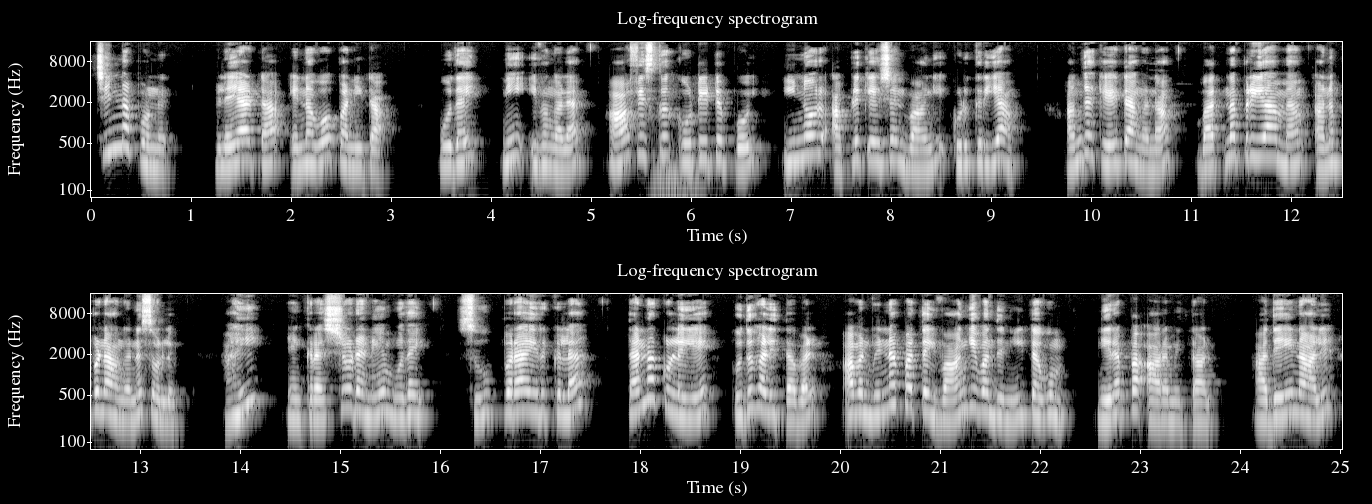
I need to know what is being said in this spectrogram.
சின்ன பொண்ணு விளையாட்டா என்னவோ பண்ணிட்டா. உதய் நீ இவங்கள ஆஃபீஸ்க்கு கூட்டிட்டு போய் இன்னொரு அப்ளிகேஷன் வாங்கி கொடுக்குறியா? அங்கே கேட்டாங்கன்னா பத்மபிரியா மேம் அனுப்புனாங்கன்னு சொல்லு. ஐ என் க்ரஷ்ஷுடனே நேம் சூப்பராக இருக்குல்ல? தனக்குள்ளேயே குதூகலித்தவள் அவன் விண்ணப்பத்தை வாங்கி வந்து நீட்டவும் நிரப்ப ஆரம்பித்தாள். அதே நாளில்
